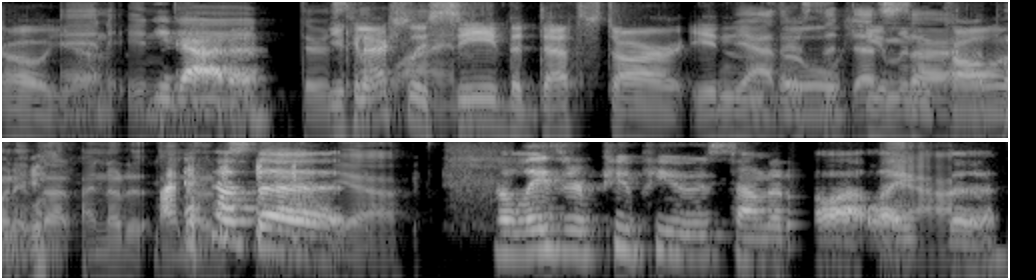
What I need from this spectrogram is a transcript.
oh yeah. and You gotta. there's you can actually line- see the Death Star in yeah the there's the little Death human Star. I colony. pointed that I noticed I I thought that. the- yeah The laser pew pews sounded a lot like Yeah. the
